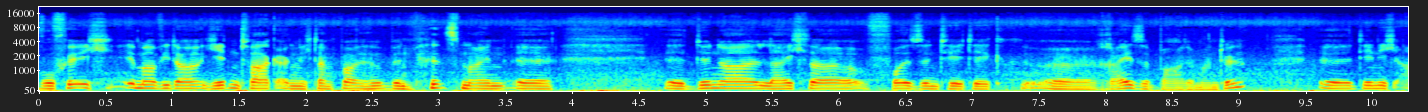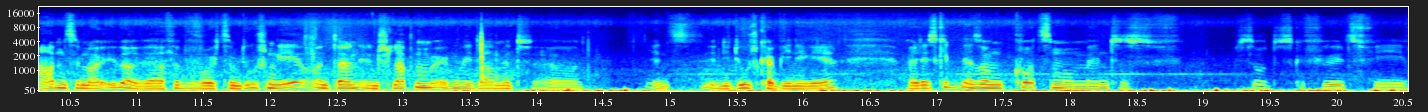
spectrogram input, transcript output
wofür ich immer wieder jeden Tag eigentlich dankbar bin, ist mein äh, äh, dünner, leichter Vollsynthetik äh, Reisebademantel, äh, den ich abends immer überwerfe, bevor ich zum Duschen gehe und dann in Schlappen irgendwie damit äh, ins, in die Duschkabine gehe. Weil es gibt mir so einen kurzen Moment des, so des Gefühls wie,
